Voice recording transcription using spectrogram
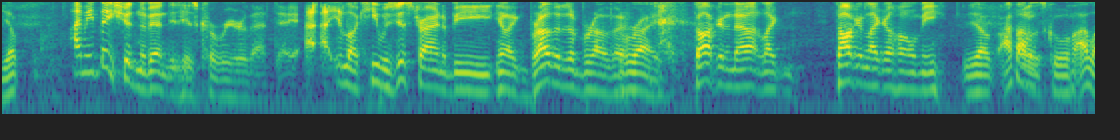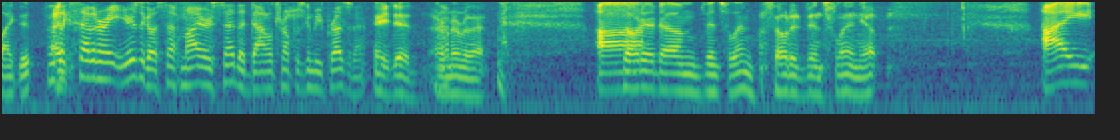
yep. I mean, they shouldn't have ended his career that day. I, I, look, he was just trying to be, you know, like brother to brother, Right. Talking it out like, talking like a homie. Yep. I thought it was cool. I liked it. It was like seven or eight years ago. Seth Meyers said that Donald Trump was going to be president. He did. I remember that. so did um, Vince Flynn. So did Vince Flynn. Yep. I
